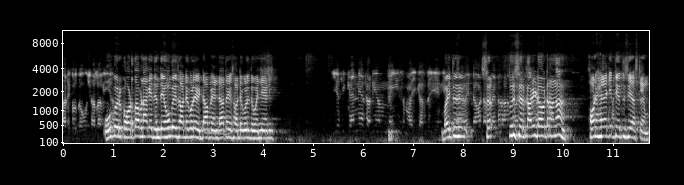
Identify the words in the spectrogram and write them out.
ਸਾਡੇ ਕੋਲ ਗਊਸ਼ਾਲਾ ਵੀ ਉਹ ਕੋਈ ਰਿਕਾਰਡ ਤਾਂ ਬਣਾ ਕੇ ਦਿੰਦੇ ਹੋਗੇ ਸਾਡੇ ਕੋਲੇ ਐਡਾ ਪਿੰਡ ਆ ਤੇ ਸਾਡੇ ਕੋਲੇ ਦਵਾਈਆਂ ਨਹੀਂ। ਜੀ ਅਸੀਂ ਕਹਿੰਦੇ ਆ ਸਾਡੀਆਂ ਨਹੀਂ ਸੁਣਵਾਈ ਕਰਦੇ ਜੀ ਇੰਨੀ। ਬਾਈ ਐਡਾ ਤੁਸੀਂ ਵੱਡਾ ਸਰ- ਪਿੰਡ ਆ, ਤੁਸੀਂ ਸਰਕਾਰੀ ਡਾਕਟਰ ਆ ਨਾ ਹੁਣ ਹੈ ਕਿੱਥੇ ਤੁਸੀਂ ਇਸ ਟਾਈਮ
